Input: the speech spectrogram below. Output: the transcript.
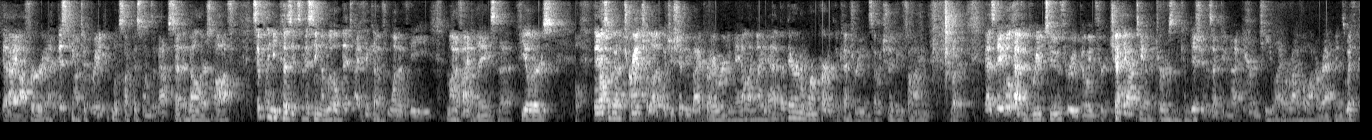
that I offer at a discounted rate. It looks like this one's about $7 off, simply because it's missing a little bit, I think, of one of the modified legs, the feelers. They also got a tarantula, which is shipping by priority mail, I might add, but they're in a warm part of the country, and so it should be fine. But as they will have agreed to through going through checkout and the terms and conditions, I do not guarantee my arrival on arachnids with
